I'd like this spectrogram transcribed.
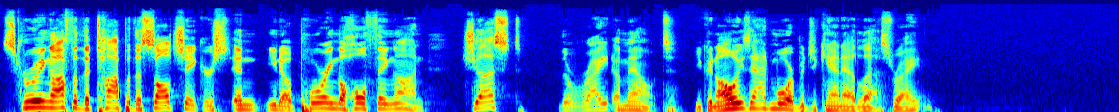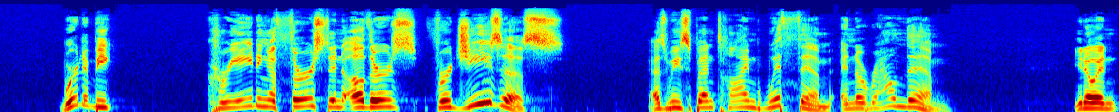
screwing off of the top of the salt shaker and, you know, pouring the whole thing on. Just the right amount. You can always add more, but you can't add less, right? We're to be creating a thirst in others for Jesus as we spend time with them and around them. You know, in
